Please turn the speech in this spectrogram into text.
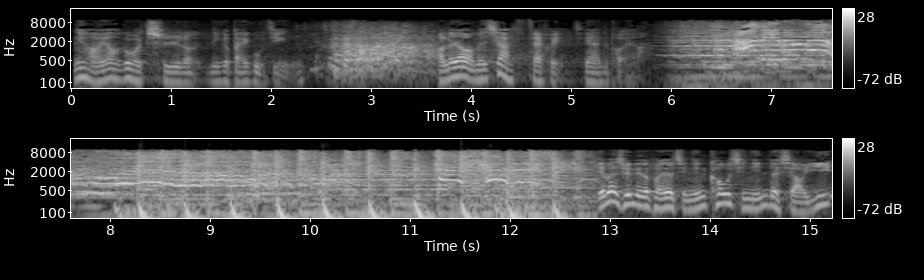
你好像要给我吃了，你个白骨精！好了，让我们下次再会，亲爱的朋友。连麦群里的朋友，请您扣起您的小一，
